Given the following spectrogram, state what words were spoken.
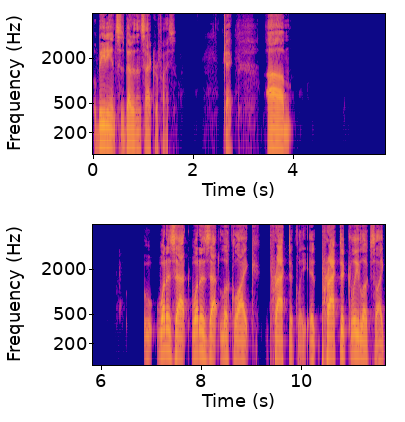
Obedience is better than sacrifice. Okay. Um, what does that what does that look like practically? It practically looks like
